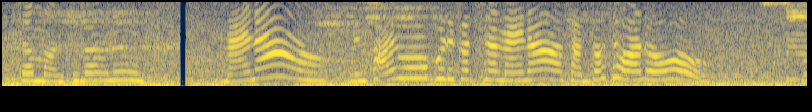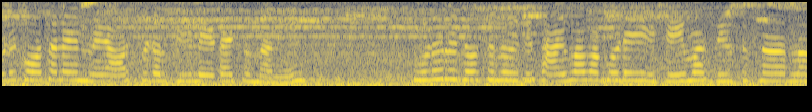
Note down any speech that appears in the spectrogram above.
అచ్చా మనిషిలాగానే ఉంటుంది నాయనా నేను సాయిబాబా గుడికి వచ్చిన నాయనా సంతోషవాడు పోతలేను హాస్పిటల్కి లేట్ అవుతుందని. చూడరు దోస్తులు ఇది సాయిబాబా గుడి ఫేమస్ దిల్సుకున్నారులా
